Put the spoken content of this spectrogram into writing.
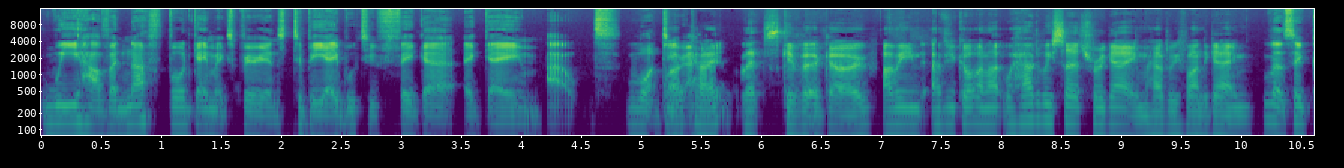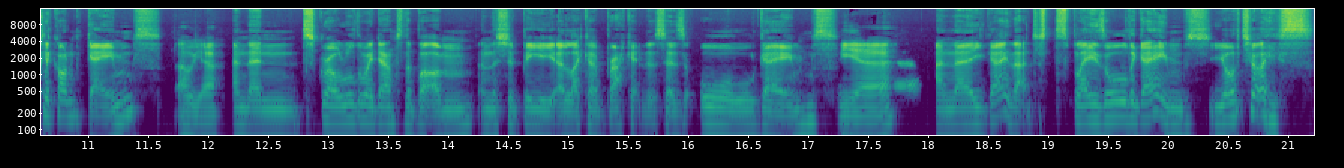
we have enough board game experience to be able to figure a game out. What do you Okay, reckon? let's give it a go. I mean, have you got an like? How do we search for a game? How do we find a game? Well, so click on games. Oh yeah, and then scroll all the way down to the bottom, and there should be a, like a bracket that says all games. yeah. And there you go. That just displays all the games. Your choice.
